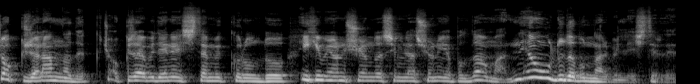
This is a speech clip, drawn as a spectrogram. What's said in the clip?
çok güzel anladık. Çok güzel bir deney sistemi kuruldu. 2013 yılında simülasyonu yapıldı ama ne oldu da bunlar birleştirdi?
